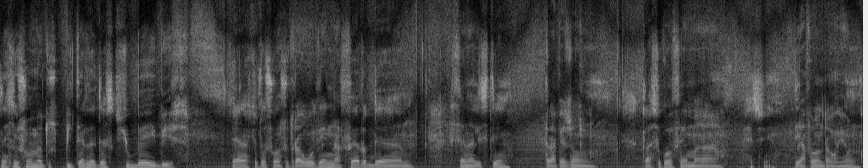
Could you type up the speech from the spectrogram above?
Συνεχίσουμε με τους Peter the Test Tube Babies. Ένας και το στο τραγούδι είναι να φέρονται σε ένα ληστή τραπεζών. Κλασικό θέμα έτσι, διάφορων τραγουδιών.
